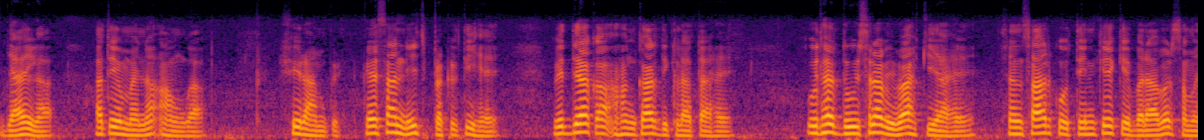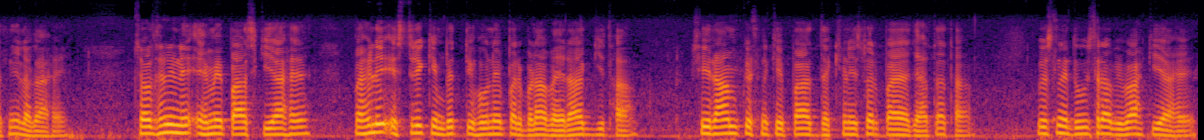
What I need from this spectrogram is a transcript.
जाएगा, अतएव मैं न आऊँगा। श्री रामकृष्ण कैसा नीच प्रकृति है। विद्या का अहंकार दिखलाता है। उधर दूसरा विवाह किया है। संसार को तिनके के बराबर समझने लगा है। चौधरी ने एमए पास किया है। पहली स्त्री की मृत्यु होने पर बड़ा वैराग्य था। श्री रामकृष्ण के पास दक्षिणेश्वर पाया जाता था। उसने दूसरा विवाह किया है।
